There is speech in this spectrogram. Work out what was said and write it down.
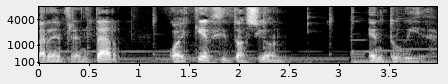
para enfrentar cualquier situación en tu vida.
